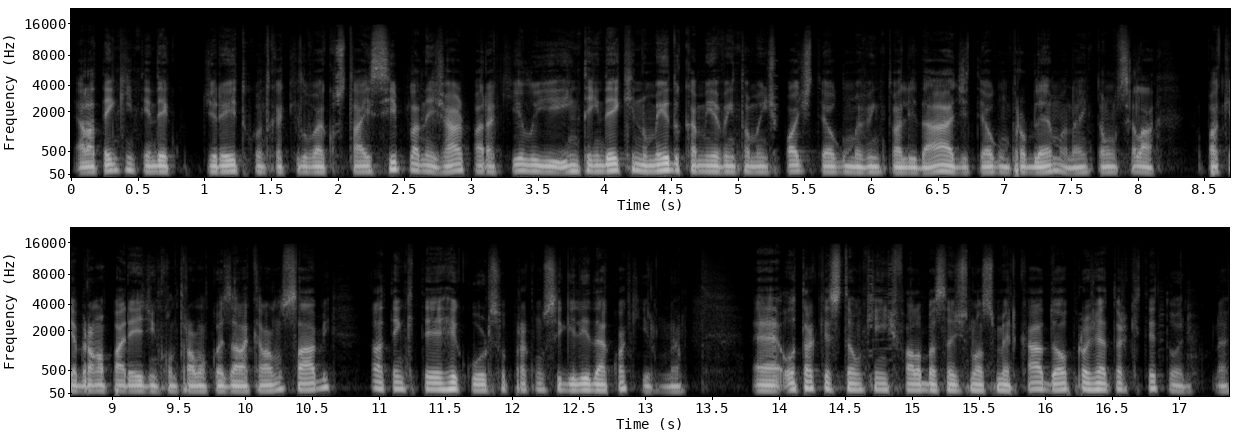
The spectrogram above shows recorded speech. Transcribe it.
ela tem que entender direito quanto que aquilo vai custar e se planejar para aquilo e entender que no meio do caminho, eventualmente, pode ter alguma eventualidade, ter algum problema, né? Então, sei lá, para quebrar uma parede, encontrar uma coisa lá que ela não sabe, ela tem que ter recurso para conseguir lidar com aquilo, né? É, outra questão que a gente fala bastante no nosso mercado é o projeto arquitetônico, né?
